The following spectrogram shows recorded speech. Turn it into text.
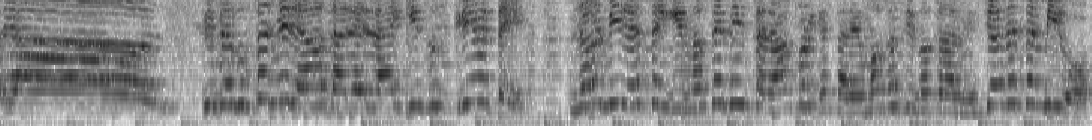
¡Adiós! Si te gustó el video, dale like y suscríbete. No olvides seguirnos en Instagram porque estaremos haciendo transmisiones en vivo.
